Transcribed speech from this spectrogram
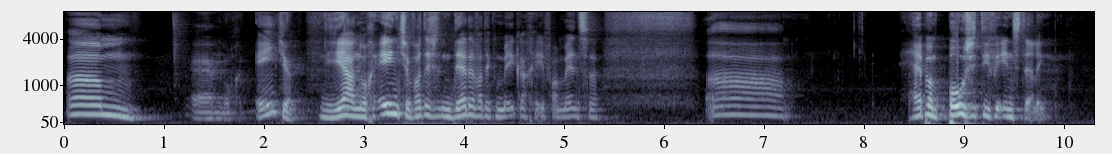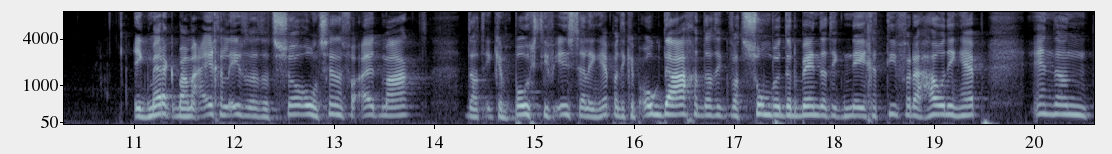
Ehm, En nog eentje. ja, nog eentje. Wat is een derde wat ik mee kan geven aan mensen? Ah, heb een positieve instelling. Ik merk bij mijn eigen leven dat het zo ontzettend veel uitmaakt dat ik een positieve instelling heb. Want ik heb ook dagen dat ik wat somberder ben, dat ik negatievere houding heb. En dan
